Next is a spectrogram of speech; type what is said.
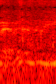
เลยเลย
